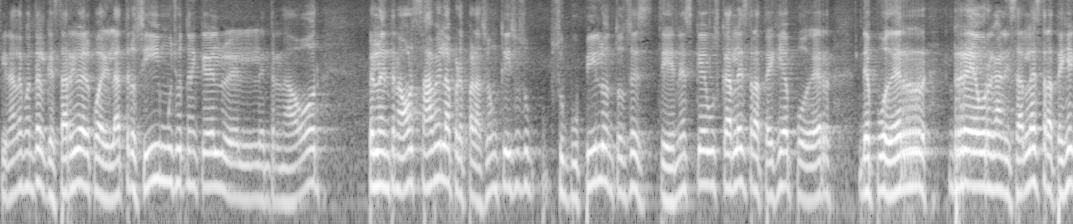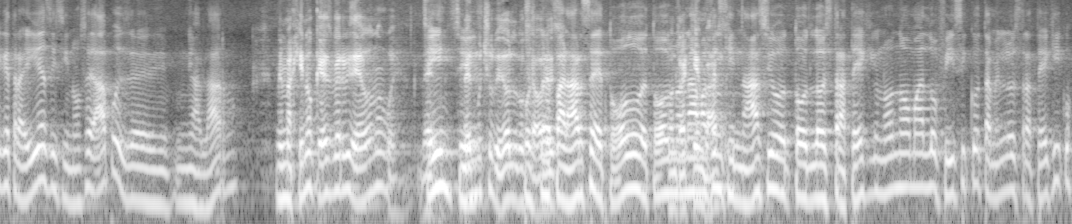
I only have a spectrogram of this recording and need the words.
final de cuentas, el que está arriba del cuadrilátero, sí, mucho tiene que ver el, el entrenador, pero el entrenador sabe la preparación que hizo su, su pupilo, entonces tienes que buscar la estrategia de poder, de poder reorganizar la estrategia que traías y si no se da, pues eh, ni hablar, ¿no? Me imagino que es ver videos, ¿no, güey? De- Sí, sí. Ves muchos videos de los Pues boxeadores. prepararse de todo, de todo, no ¿Contra nada más en vas? gimnasio, todo lo estratégico, no, no más lo físico, también lo estratégico,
